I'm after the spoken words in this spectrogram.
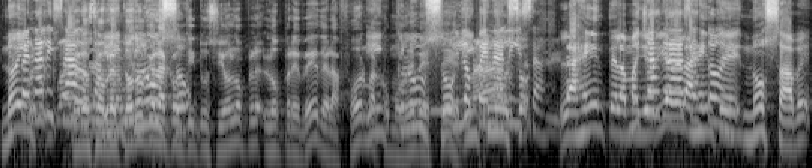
No, y- Penalizado Pero sobre todo que la Incluso- Constitución lo, lo prevé de la forma como debe Incluso, ser. Y lo incluso penaliza. la gente, la Muchas mayoría de la gente Tony. no sabe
